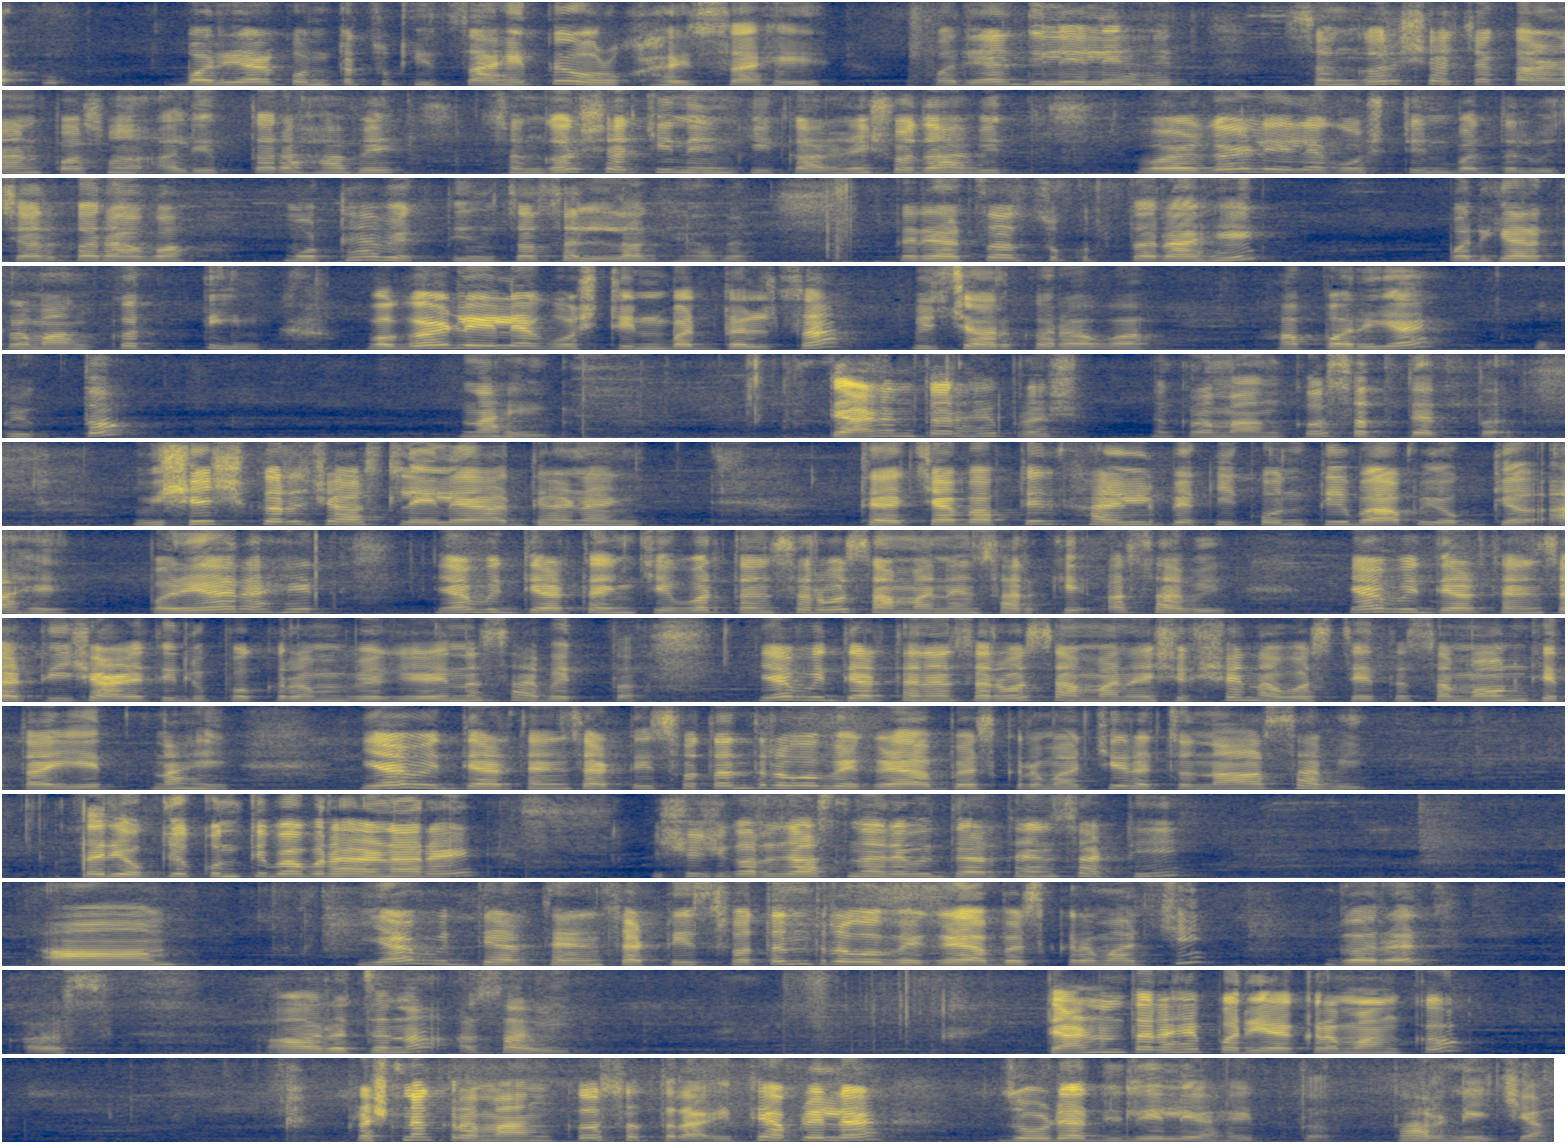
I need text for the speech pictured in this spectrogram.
पर्याय कोणता चुकीचा आहे ते ओळखायचं आहे. पर्याय दिलेले आहेत संघर्षाच्या कारणांपासून अलिप्त राहावे संघर्षाची नेमकी कारणे शोधावीत वळगळलेल्या गोष्टींबद्दल विचार करावा मोठ्या व्यक्तींचा सल्ला घ्यावा. तर याचं अचूक उत्तर आहे पर्याय क्रमांक तीन. वगळलेल्या गोष्टींबद्दलचा विचार करावा. हा पर्याय उपयुक्त नाही. त्यानंतर आहे प्रश्न क्रमांक सत्याहत्तर. विशेष गरजा असलेल्या अध्ययनां त्याच्या बाबतीत खालीलपैकी कोणती बाब योग्य आहे? पर्याय आहेत या विद्यार्थ्यांचे वर्तन सर्वसामान्यांसारखे असावे. या विद्यार्थ्यांसाठी शाळेतील उपक्रम वेगळे नसावेत. या विद्यार्थ्यांना सर्वसामान्य शिक्षण अवस्थेत सामावून घेता येत नाही. या विद्यार्थ्यांसाठी स्वतंत्र व वेगळ्या अभ्यासक्रमाची रचना असावी. तर योग्य कोणती बाब राहणार आहे. विशेष गरजा असणाऱ्या विद्यार्थ्यांसाठी या विद्यार्थ्यांसाठी स्वतंत्र व वेगळ्या अभ्यासक्रमाची गरज अस रचना असावी. त्यानंतर आहे पर्याय क्रमांक प्रश्न क्रमांक सतरा. इथे आपल्याला जोड्या दिलेल्या आहेत धारणेच्या.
